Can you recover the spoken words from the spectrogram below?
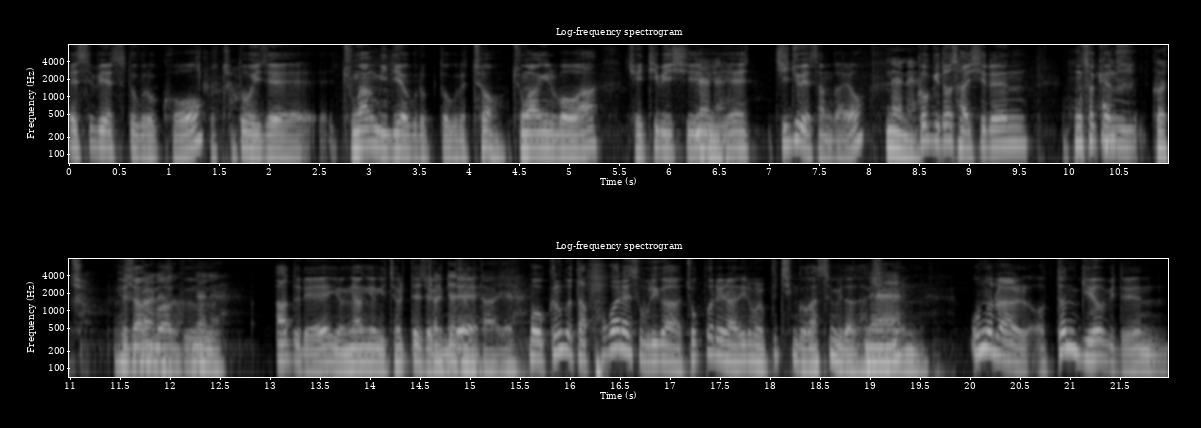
SBS도 그렇고 그렇죠. 또 이제 중앙 미디어 그룹도 그렇죠. 중앙일보와 JTBC의 네네. 지주 회사인가요? 네네. 거기도 사실은 홍석현 홍수- 그렇죠. 회장과. 그 네네. 아들의 영향력이 절대적인데 절대적이다. 예. 뭐 그런 걸 다 포괄해서 우리가 족벌이라는 이름을 붙인 것 같습니다. 사실은. 네. 오늘날 어떤 기업이든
